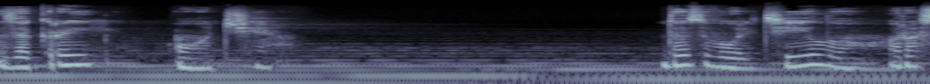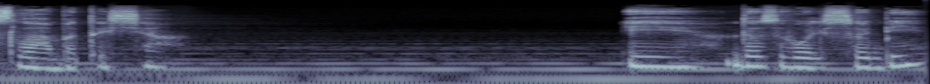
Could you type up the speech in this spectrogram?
Закрий очі, дозволь тілу розслабитися і дозволь собі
